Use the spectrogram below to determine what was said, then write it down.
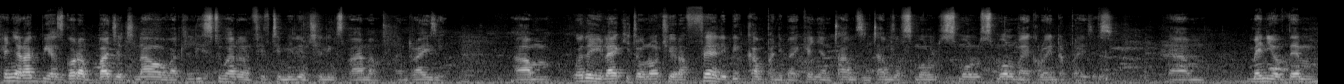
Kenya Rugby has got a budget now of at least 250 million shillings per annum and rising. Um, whether you like it or not, you're a fairly big company by Kenyan terms in terms of small, small, small micro enterprises. Um, many of them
